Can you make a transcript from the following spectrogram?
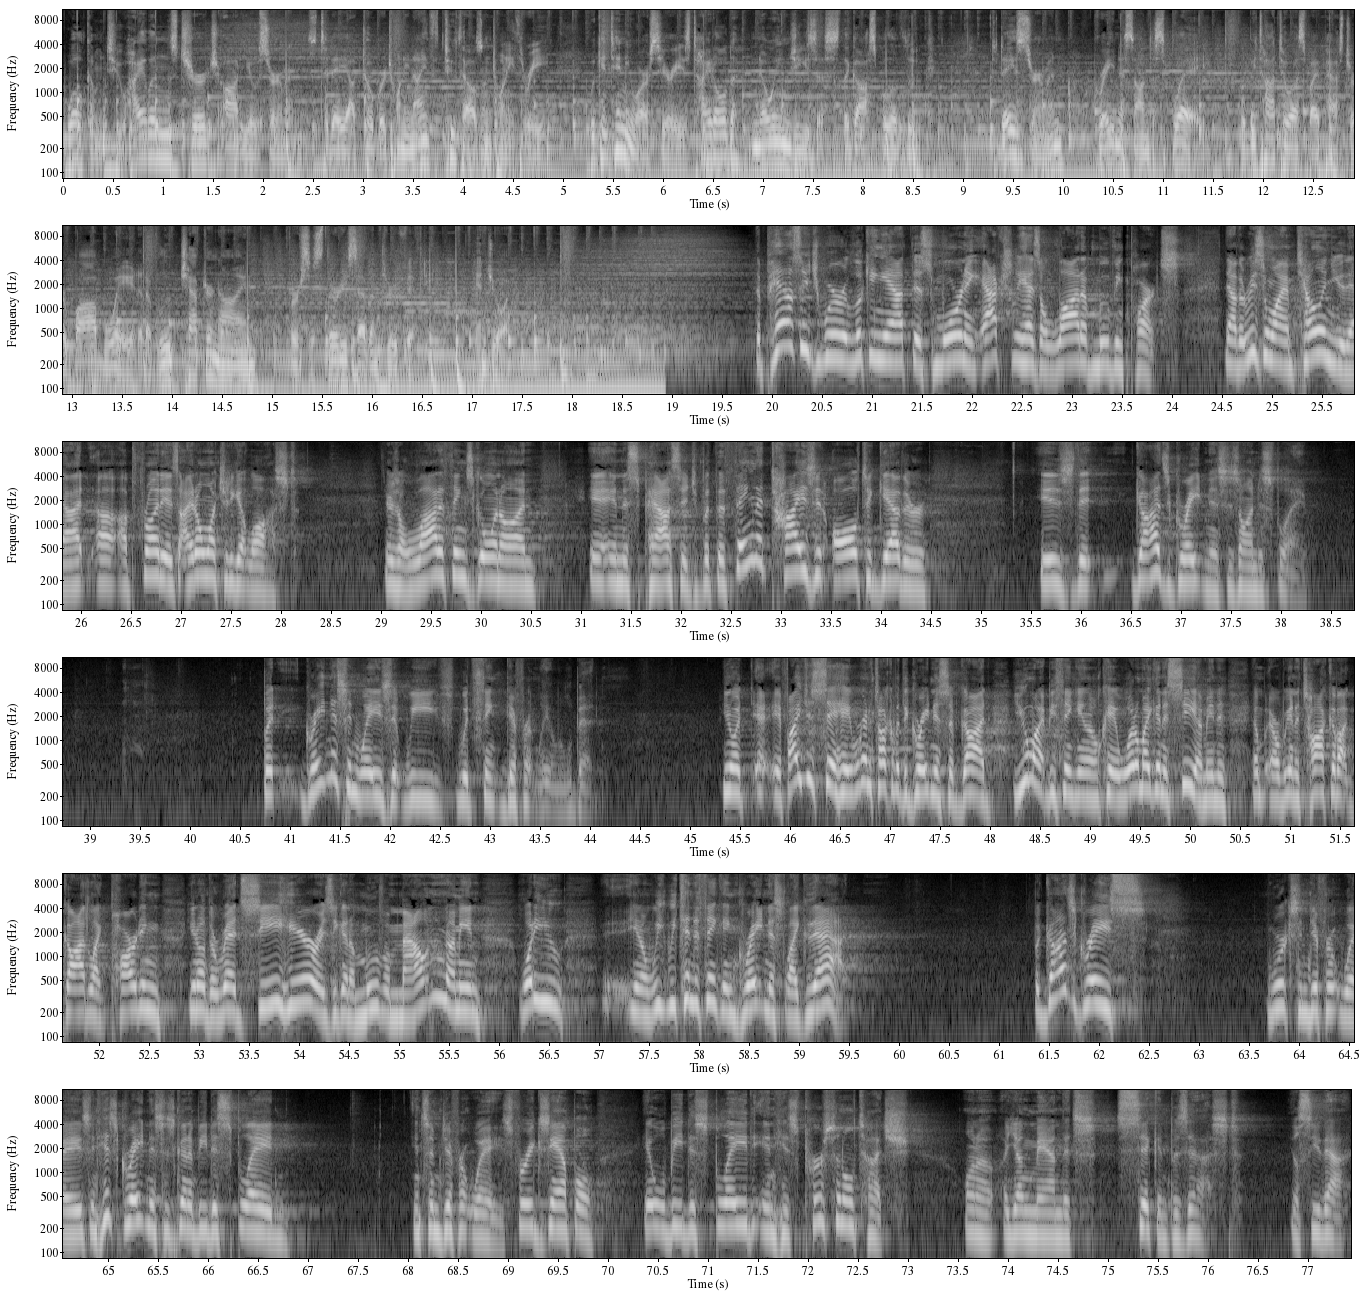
Welcome to Highlands Church Audio Sermons. Today, October 29th, 2023, we continue our series titled Knowing Jesus, the Gospel of Luke. Today's sermon, Greatness on Display, will be taught to us by Pastor Bob Wade out of Luke chapter 9, verses 37 through 50. Enjoy. The passage we're looking at this morning actually has a lot of moving parts. Now, the reason why I'm telling you that uh, up front is I don't want you to get lost. There's a lot of things going on in, in this passage, but the thing that ties it all together is that God's greatness is on display. But greatness in ways that we would think differently a little bit. You know, if I just say, hey, we're going to talk about the greatness of God, you might be thinking, okay, what am I going to see? I mean, are we going to talk about God like parting, you know, the Red Sea here? Or is he going to move a mountain? I mean, what do you, you know, we, we tend to think in greatness like that. But God's grace works in different ways, and His greatness is going to be displayed in some different ways. For example, it will be displayed in His personal touch on a, a young man that's sick and possessed. You'll see that.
